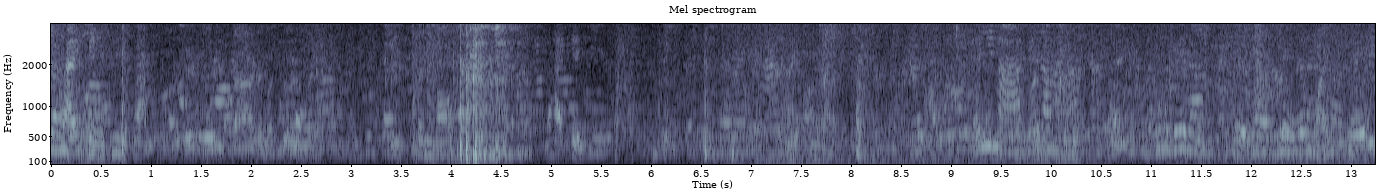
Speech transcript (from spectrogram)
là hai kể thiệt lắm từng có hai kể gì cái gì mà để đâu mà để cái đâu để mà đi ra ngoài cái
